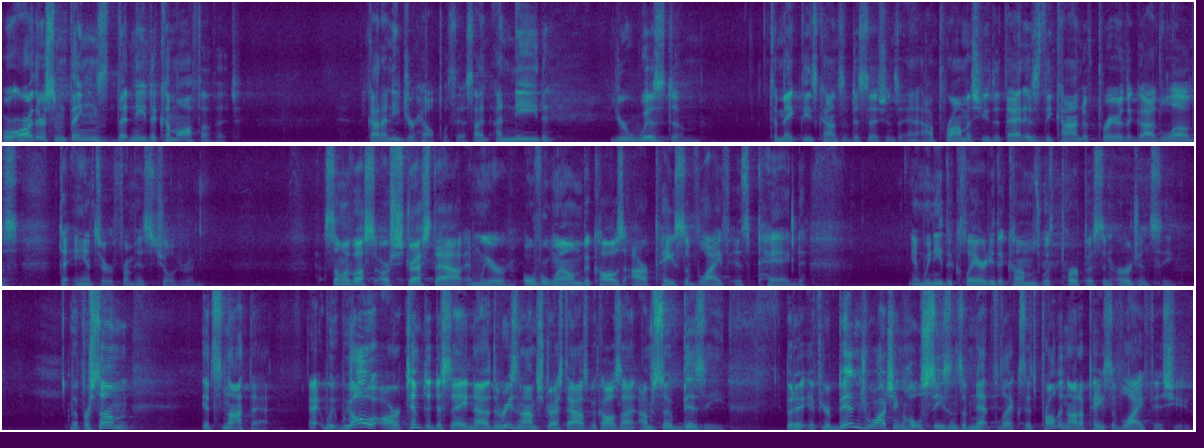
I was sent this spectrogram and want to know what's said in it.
Or are there some things that need to come off of it? God, I need your help with this. I, I need your wisdom to make these kinds of decisions. And I promise you that that is the kind of prayer that God loves to answer from his children. Some of us are stressed out and we are overwhelmed because our pace of life is pegged. And we need the clarity that comes with purpose and urgency. But for some, it's not that. Eh, we, we all are tempted to say, no, the reason I'm stressed out is because I, I'm so busy. But if you're binge watching whole seasons of Netflix, it's probably not a pace of life issue.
